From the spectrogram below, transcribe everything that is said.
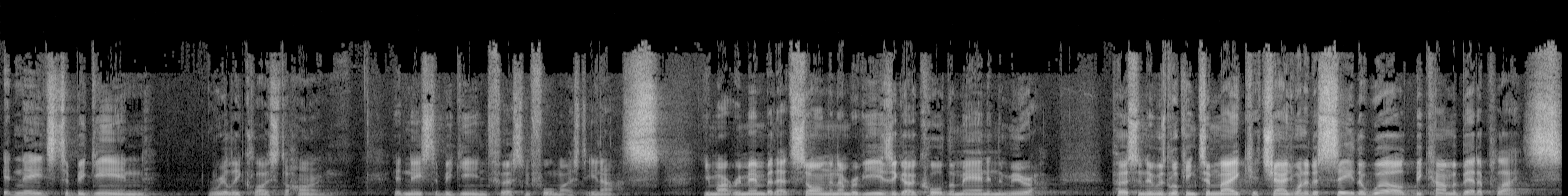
it needs to begin really close to home. It needs to begin first and foremost in us. You might remember that song a number of years ago called The Man in the Mirror. A person who was looking to make a change, wanted to see the world become a better place.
